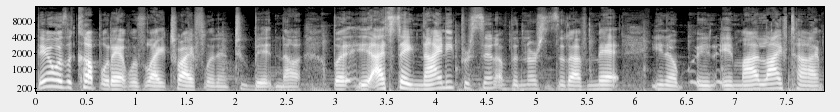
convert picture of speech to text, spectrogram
There was a couple that was like trifling and two bit, and uh, but I'd say 90% of the nurses that I've met, you know, in, in my lifetime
